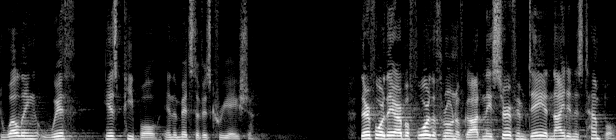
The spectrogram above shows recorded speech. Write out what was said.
dwelling with his people in the midst of his creation. Therefore, they are before the throne of God, and they serve him day and night in his temple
